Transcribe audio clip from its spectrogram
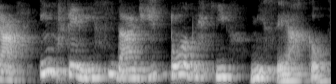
à infelicidade de todos que me cercam.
